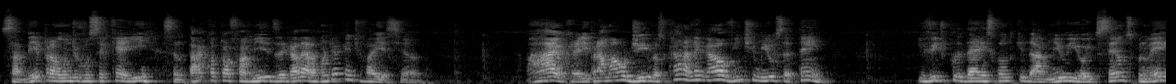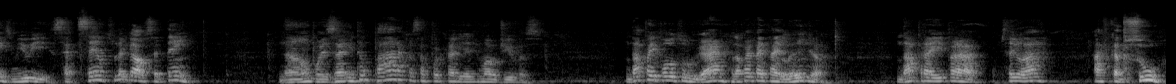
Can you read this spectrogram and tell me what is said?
saber para onde você quer ir, sentar com a tua família e dizer, galera, onde é que a gente vai esse ano? Ah, eu quero ir para Maldivas. Cara, legal, 20 mil você tem? Divide por 10, quanto que dá? 1.800 por mês? 1.700? Legal, você tem? Não, pois é. Então para com essa porcaria de Maldivas. Não dá pra ir pra outro lugar? Não dá pra ir pra Tailândia? Não dá pra ir pra, sei lá, África do Sul?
